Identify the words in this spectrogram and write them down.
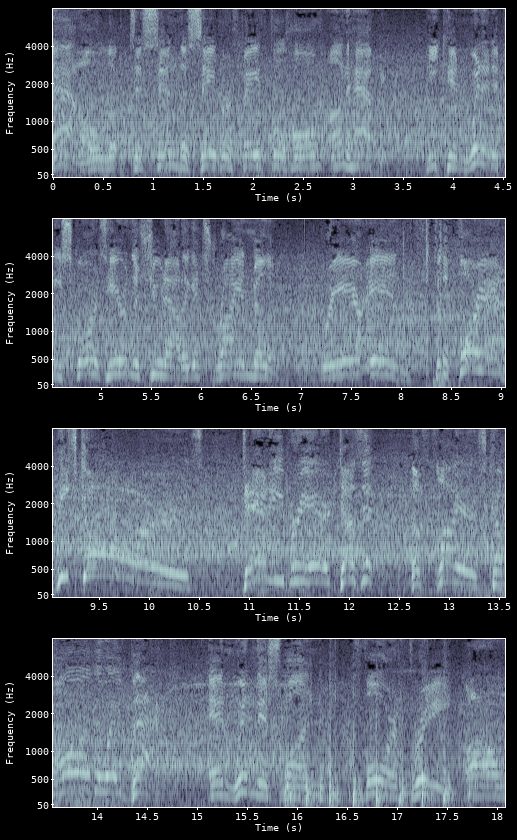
now look to send the Sabre faithful home unhappy. He can win it if he scores here in the shootout against Ryan Miller. Briere in to the forehand. He scores! Danny Briere does it. The Flyers come all the way back and win this one 4 3. Oh,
